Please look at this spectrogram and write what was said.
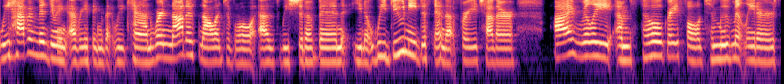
We haven't been doing everything that we can. We're not as knowledgeable as we should have been. You know, we do need to stand up for each other. I really am so grateful to movement leaders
